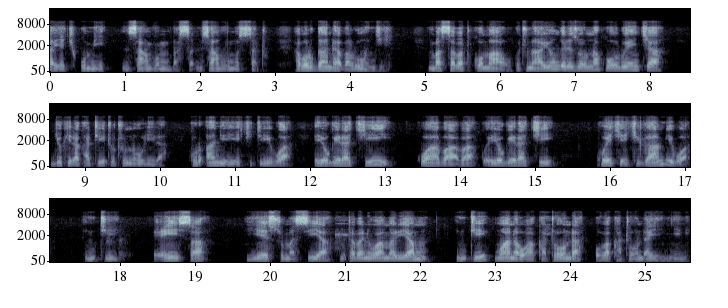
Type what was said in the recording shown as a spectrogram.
aya 173 abooluganda abalungi mbasaba tukomaawo bwe tunaayongereza olunaku olw'enkya jjukira kati tutunuulira. Qur'ani ey'ekitiibwa eyogera ki kwabo aba eyogera ki ku ekyo ekigambibwa? Nti isa yesu masiya mutabani wa mariyamu nti mwana wa katonda oba katonda yennyini.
